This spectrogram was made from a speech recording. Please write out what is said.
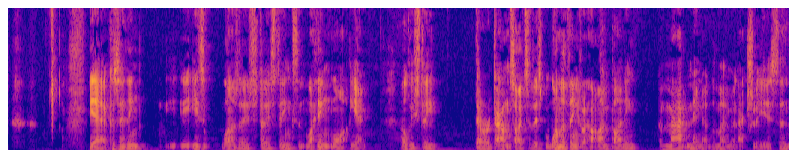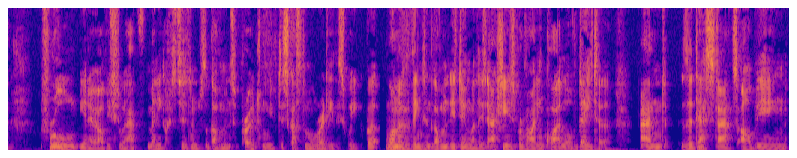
yeah, because I think it is one of those those things. That, I think what you know, obviously there are downsides to this, but one of the things I'm finding maddening at the moment actually is that for all, you know, obviously we have many criticisms of the government's approach and we've discussed them already this week. But one of the things that the government is doing well is actually is providing quite a lot of data. And the death stats are being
